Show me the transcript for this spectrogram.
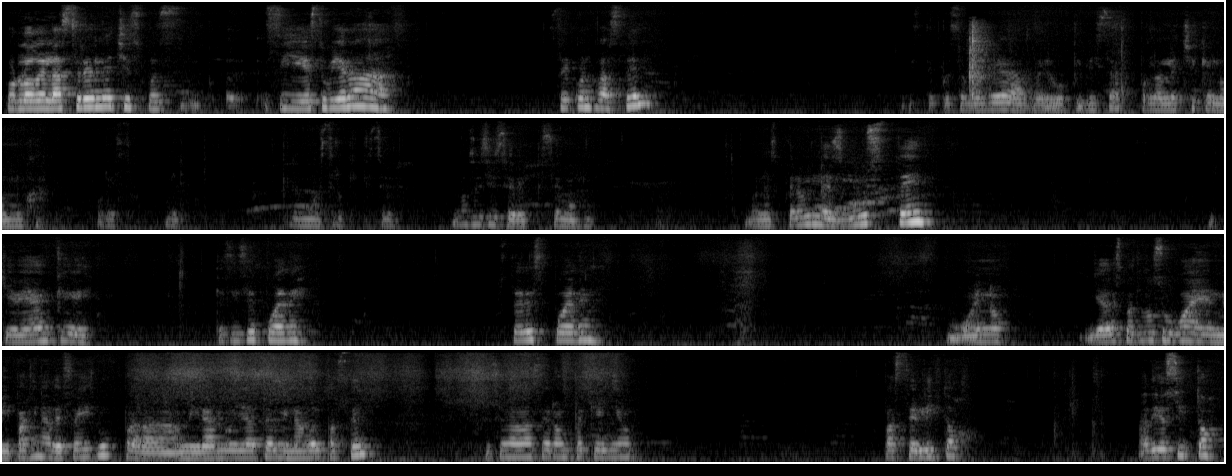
Por lo de las tres leches, pues si estuviera seco el pastel, este pues se vuelve a reutilizar por la leche que lo moja. Por eso, miren, les muestro que, se ve. No sé si se ve que se moja. Bueno, espero que les guste y que vean que, que sí se puede. Ustedes pueden. Bueno, ya después lo subo en mi página de Facebook para mirarlo ya terminado el pastel. Ese nada más era un pequeño pastelito. Adiosito.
